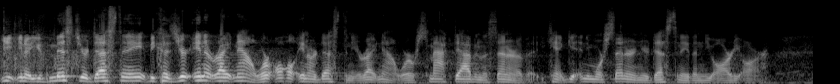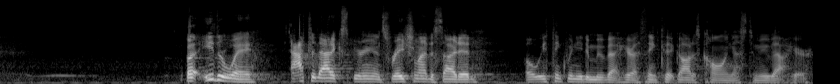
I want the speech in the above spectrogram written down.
you, you, know, you've missed your destiny because you're in it right now. We're all in our destiny right now. We're smack dab in the center of it. You can't get any more center in your destiny than you already are. But either way, after that experience, Rachel and I decided, oh, we think we need to move out here. I think that God is calling us to move out here.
